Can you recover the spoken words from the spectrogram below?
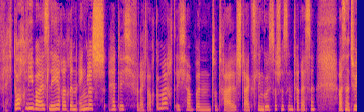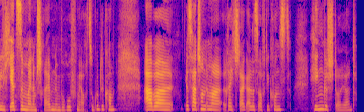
vielleicht doch lieber als Lehrerin. Englisch hätte ich vielleicht auch gemacht. Ich habe ein total starkes linguistisches Interesse, was natürlich jetzt in meinem schreibenden Beruf mir auch zugutekommt. Aber es hat schon immer recht stark alles auf die Kunst hingesteuert.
